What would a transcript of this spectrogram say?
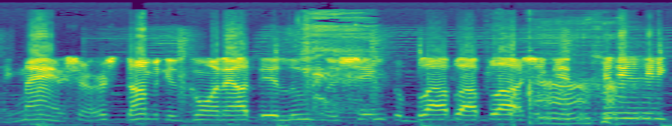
Like, man, sure, her stomach is going out there losing her shape and blah blah blah. She Uh-huh. gets big.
